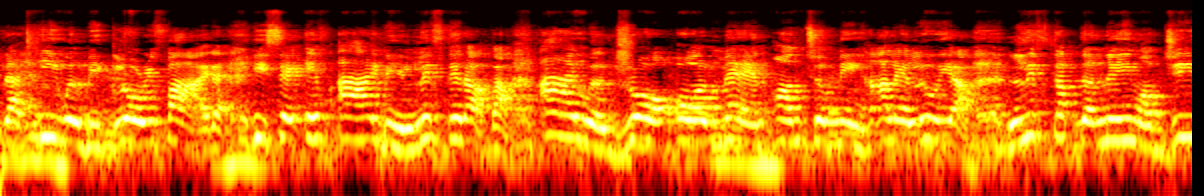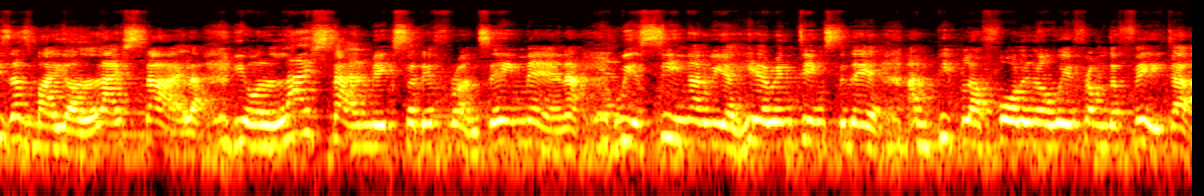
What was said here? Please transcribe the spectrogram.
that He will be glorified. He said, If I be lifted up, uh, I will draw all men unto me. Hallelujah. Lift up the name of Jesus by your lifestyle. Your lifestyle makes a difference. Amen. We are seeing and we are hearing things today, and people are falling away from the faith uh,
